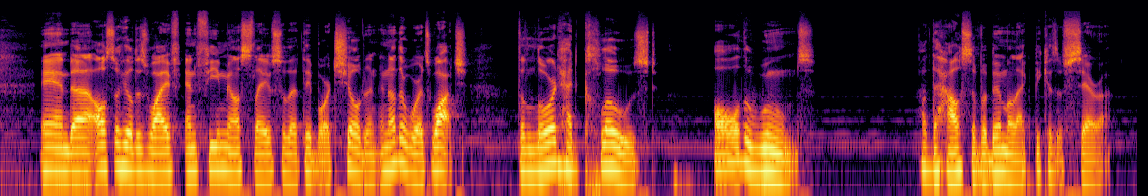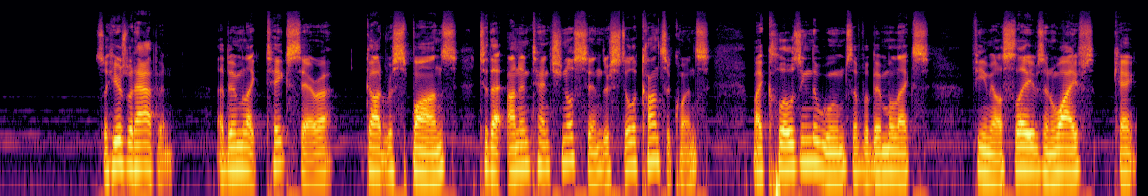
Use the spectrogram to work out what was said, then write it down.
and uh, also healed his wife and female slaves so that they bore children. In other words, watch, the Lord had closed all the wombs of the house of Abimelech because of Sarah. So here's what happened Abimelech takes Sarah. God responds to that unintentional sin. There's still a consequence by closing the wombs of Abimelech's female slaves and wives. Okay.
